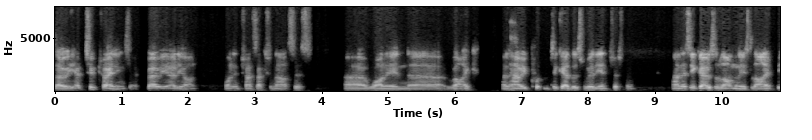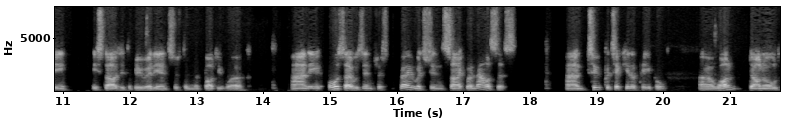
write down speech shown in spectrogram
So he had two trainings very early on one in transaction analysis, uh, one in uh, Reich, and how he put them together is really interesting. And as he goes along in his life, he, he started to be really interested in the body work. And he also was interested very much in psychoanalysis and two particular people. Uh, one, Donald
